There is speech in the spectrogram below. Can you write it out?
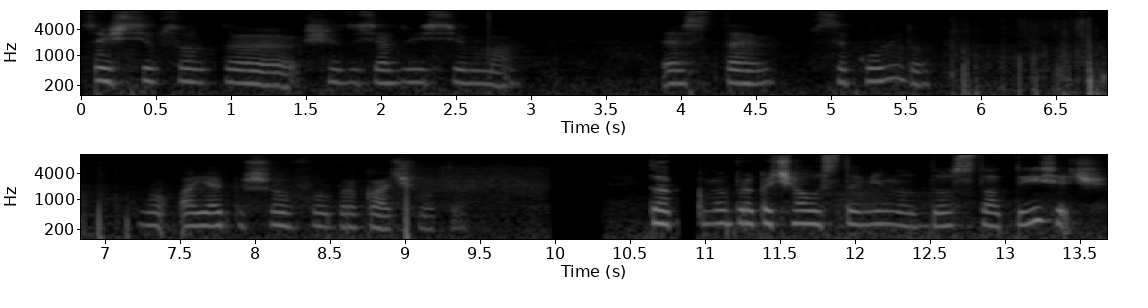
Це ж 768 ст в секунду. Ну, а я пішов прокачувати. Так, ми прокачали стаміну до 100 тисяч.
